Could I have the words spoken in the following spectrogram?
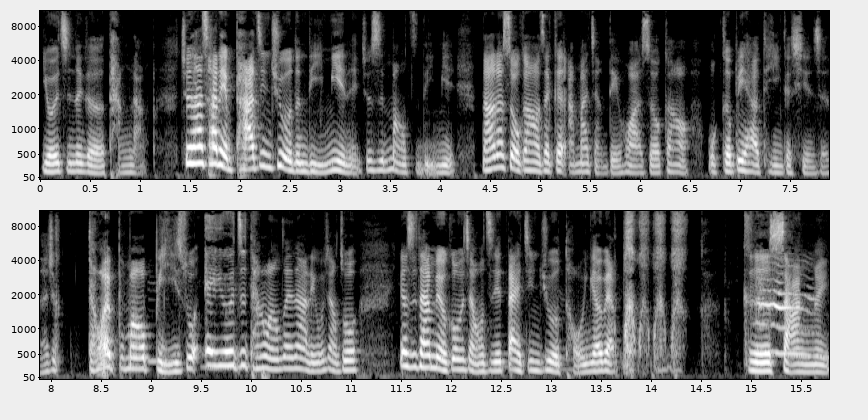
有一只那个螳螂，就它差点爬进去我的里面，就是帽子里面。然后那时候我刚好在跟阿妈讲电话的时候，刚好我隔壁还有听一个先生，他就赶快帮我鼻说，哎、有一只螳螂在那里。我想说，要是他没有跟我讲，我直接带进去，我头应该会被啪啪啪啪割伤哎、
